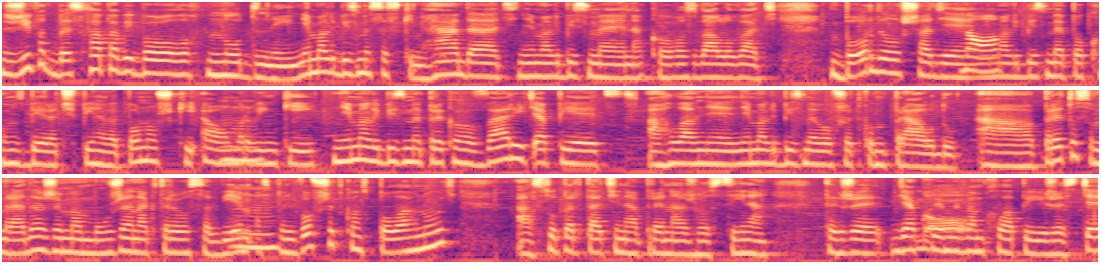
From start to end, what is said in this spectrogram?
Život bez chlapa by bol nudný. Nemali by sme sa s kým hádať, nemali by sme na koho zvalovať bordel všade, No. nemali by sme po kom zbierať špinavé ponožky a omrvinky, nemali by sme pre koho váriť a piecť a hlavne nemali by sme vo všetkom pravdu. A preto som rada, že mám muža, na ktorého sa viem aspoň vo všetkom spolahnúť a super tatina pre nášho syna. Takže ďakujeme No. vám chlapí, že ste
